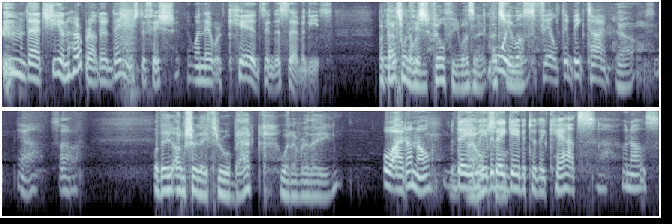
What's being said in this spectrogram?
that she and her brother, they used to fish when they were kids in the 70s. But They that's when it was filthy, wasn't it? That's oh, it when the- was filthy big time. yeah. Yeah, so. Well, they. I'm sure they threw back whenever they. Oh, I don't know. They I maybe they gave it to the cats. Who knows?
